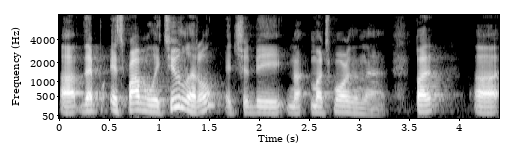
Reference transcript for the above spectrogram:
Uh, that, it's probably too little, it should be much more than that. But uh,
